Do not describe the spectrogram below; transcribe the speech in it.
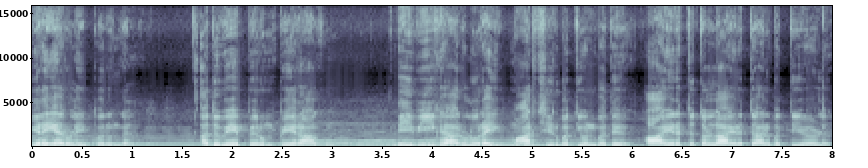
இறையருளை பெறுங்கள். அதுவே பெரும் பேராகும் தெய்வீக அருளுரை மார்ச் இருபத்தி ஒன்பது ஆயிரத்து தொள்ளாயிரத்து அறுபத்தி ஏழு.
